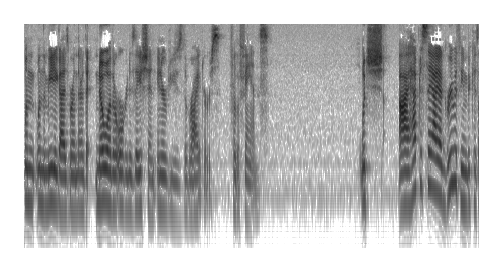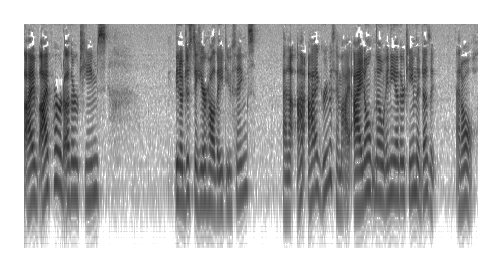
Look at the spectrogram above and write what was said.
when when the media guys were in there that no other organization interviews the writers for the fans. Which I have to say I agree with him because I've I've heard other teams, you know, just to hear how they do things, and I, I agree with him. I, I don't know any other team that does it at all.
